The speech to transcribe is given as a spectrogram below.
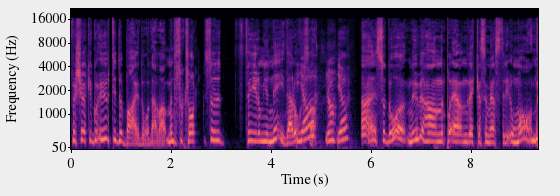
försöker gå ut i Dubai då där va, men såklart så säger de ju nej där också. Ja, Ja. ja. Nej, så då, nu är han på en veckas semester i Oman.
